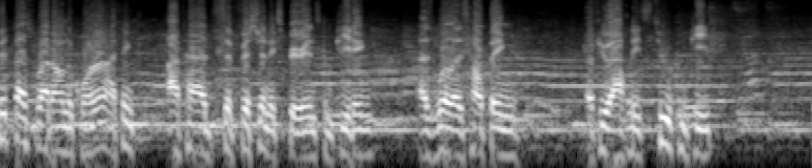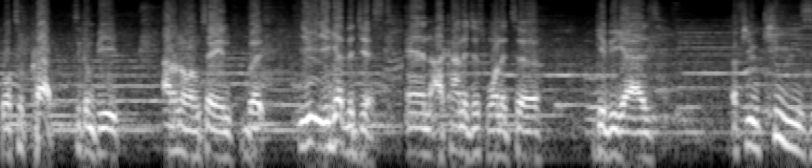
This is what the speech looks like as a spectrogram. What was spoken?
FitFest right around the corner, I think I've had sufficient experience competing as well as helping a few athletes to compete. Well, to prep to compete. I don't know what I'm saying, but you, you get the gist. And I kind of just wanted to give you guys a few keys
